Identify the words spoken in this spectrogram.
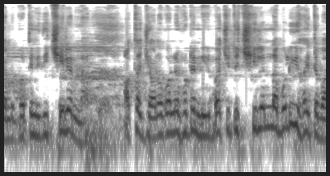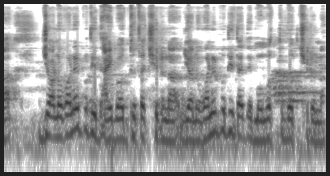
জনপ্রতিনিধি ছিলেন না। অর্থাৎ জনগণের ভোটে নির্বাচিত ছিলেন না বলেই হয়তো বা জনগণের প্রতি দায়বদ্ধতা ছিল না, জনগণের প্রতি তাদের মমত্ববোধ ছিল না।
